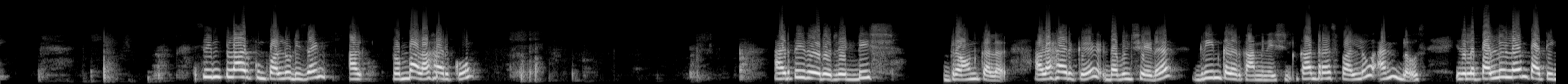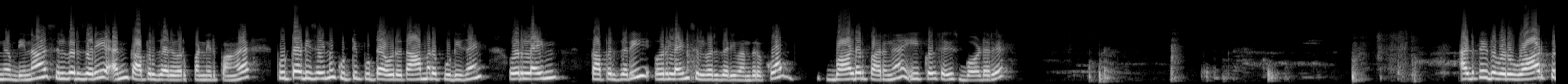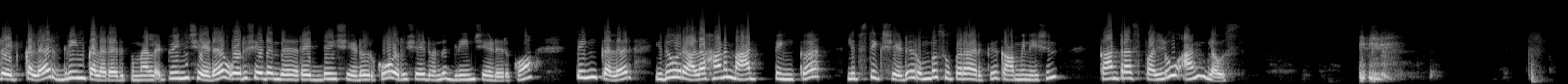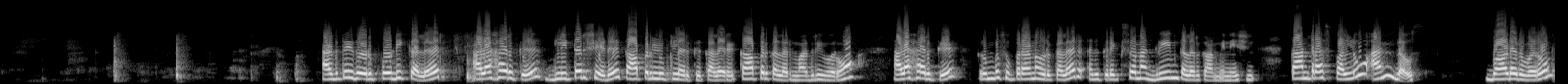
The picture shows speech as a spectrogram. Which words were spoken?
சிம்பிளா இருக்கும் பல்லு டிசைன் ரொம்ப அழகா இருக்கும். அடுத்து இது ஒரு ரெட்டிஷ் பிரவுன் கலர் அழகா இருக்கு double shade green colour combination contrast pallu and blouse இதுல பல்லுலாம் பாத்தீங்க அப்படின்னா silver zari and copper zari work பண்ணிருப்பாங்க. புட்டா டிசைனும் குட்டி புட்டா ஒரு தாமரை பூ டிசைன் ஒரு லைன் காப்பர் ஜரி ஒரு லைன் சில்வர் ஜரி வந்திருக்கும். பார்டர் பாருங்க ஈக்குவல் சைஸ் பார்டரு அடுத்து இது ஒரு warp red colour green colour அதுக்கு மேல. ட்வின் ஷேடு ஒரு ஷேடு அந்த ரெட் ஷேடு இருக்கும் ஒரு ஷேடு வந்து கிரீன் ஷேடு இருக்கும். பிங்க் கலர் இது ஒரு அழகான மேட் பிங்க் லிப்ஸ்டிக் ஷேடு ரொம்ப சூப்பரா இருக்கு. Combination contrast pallu and blouse அடுத்து இது ஒரு பொடி கலர் அழகா இருக்கு. கிளிட்டர் ஷேடு காப்பர் லுக்ல இருக்கு கலர் காப்பர் கலர் மாதிரி வரும். அழகா இருக்கு. ரொம்ப சூப்பரான ஒரு கலர் அதுக்கு Rexona green colour combination contrast pallu and blouse border வரும்.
